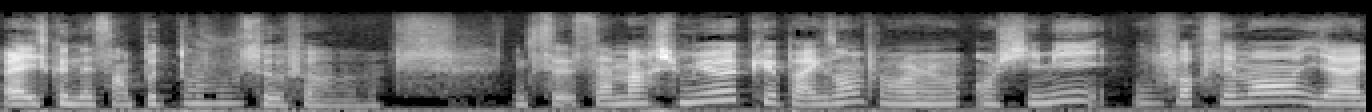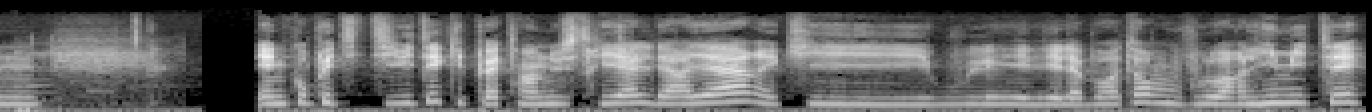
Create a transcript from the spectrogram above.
voilà, ils se connaissent un peu tous. Enfin, donc ça, marche mieux que par exemple en, chimie où forcément il y y a une compétitivité qui peut être industrielle derrière et qui où les laboratoires vont vouloir limiter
